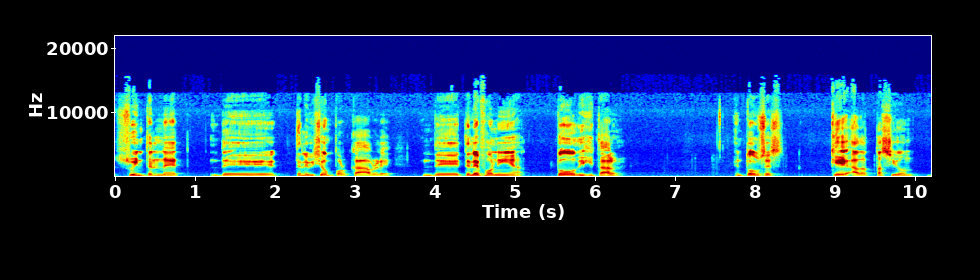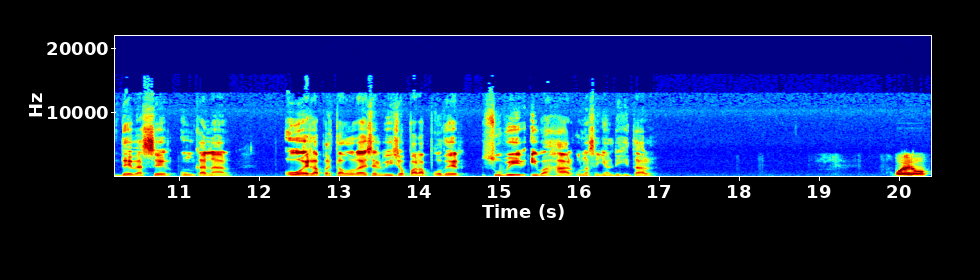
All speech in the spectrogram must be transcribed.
su internet, de televisión por cable, de telefonía, todo digital. Entonces, ¿qué adaptación debe hacer un canal o es la prestadora de servicio para poder subir y bajar una señal digital? Bueno,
